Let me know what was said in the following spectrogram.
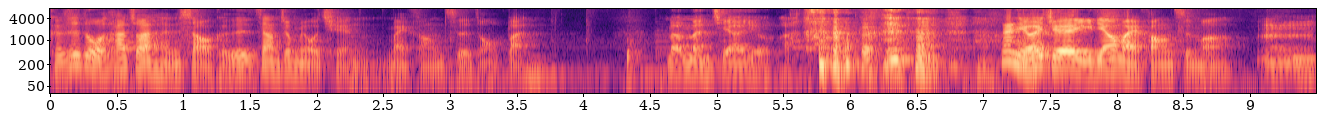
可是如果他赚很少，可是这样就没有钱买房子怎么办？慢慢加油吧。那你会觉得一定要买房子吗？嗯，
